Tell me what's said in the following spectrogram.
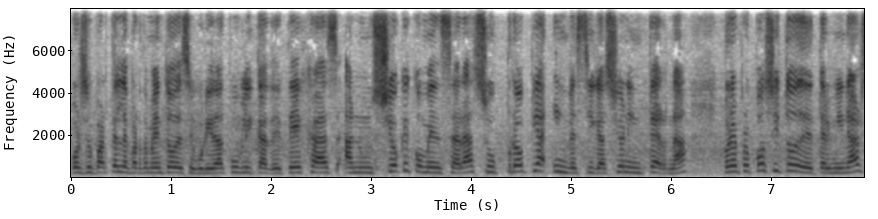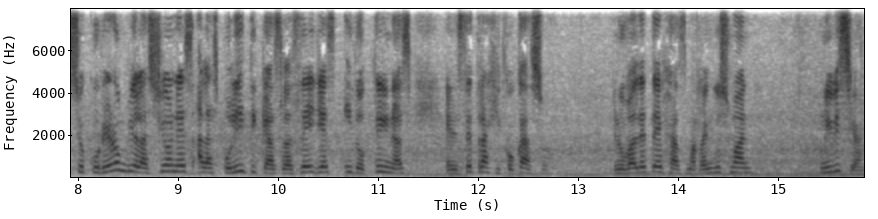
Por su parte, el Departamento de Seguridad Pública de Texas anunció que comenzará su propia investigación interna con el propósito de determinar si ocurrieron violaciones a las políticas, las leyes y doctrinas en este trágico caso. En Uvalde, Texas, Marlene Guzmán, Univision.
